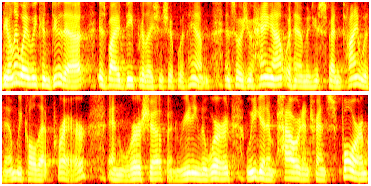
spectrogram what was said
The only way we can do that is by a deep relationship with him. And so as you hang out with him and you spend time with him, we call that prayer and worship and reading the word, we get empowered and transformed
